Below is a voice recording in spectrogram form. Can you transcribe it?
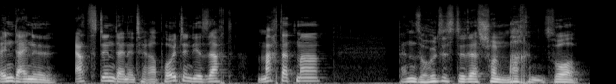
wenn deine Ärztin, deine Therapeutin dir sagt, mach das mal, dann solltest du das schon machen. So.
